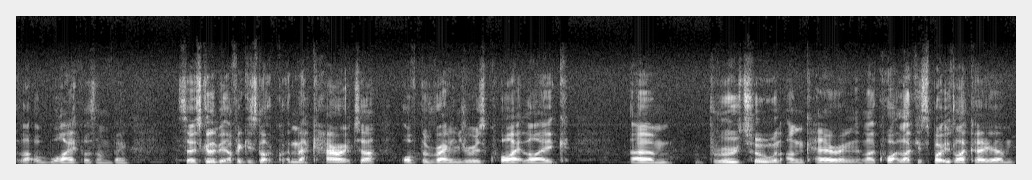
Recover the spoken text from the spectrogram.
like a wife or something. So it's gonna be. I think it's like and the character of the ranger is quite like, um, brutal and uncaring. Like quite like he's supposed to be like a um,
